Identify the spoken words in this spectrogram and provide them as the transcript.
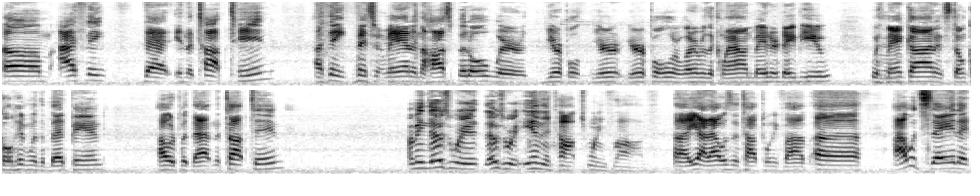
Um, I think that in the top ten, I think Vince McMahon in the hospital where Yurple, Eur, Yurple or whatever the clown made her debut with Mankind and Stone Cold him with a bedpan. I would put that in the top ten. I mean those were those were in the top 25. Uh, yeah, that was the top 25. Uh, I would say that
